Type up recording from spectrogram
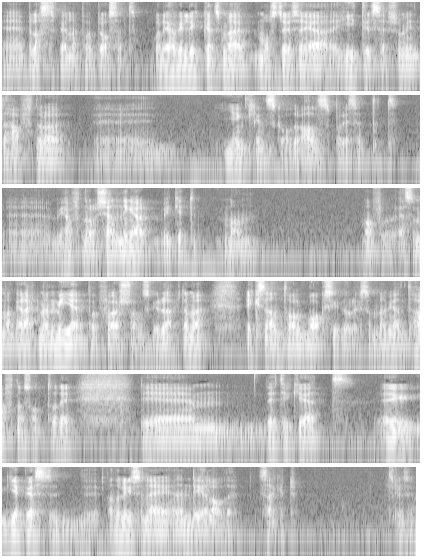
Eh, belasta spelarna på ett bra sätt. Och det har vi lyckats med, måste jag säga, hittills eftersom vi inte haft några eh, egentligen skador alls på det sättet. Eh, vi har haft några känningar, vilket man man, får, alltså man kan räkna med mer på försäsong, skulle räkna med x antal baksidor liksom, men vi har inte haft något sånt. Och det, det, det tycker jag att eh, GPS-analysen är en del av det, säkert. Jag säga.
